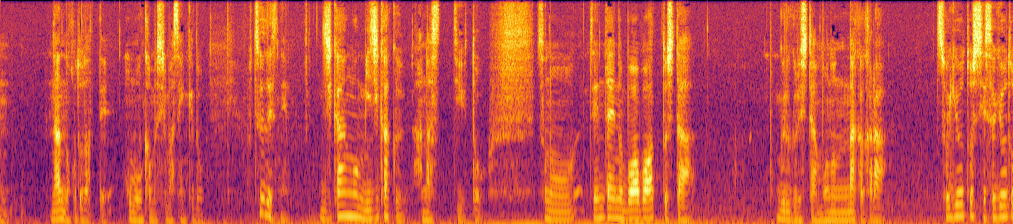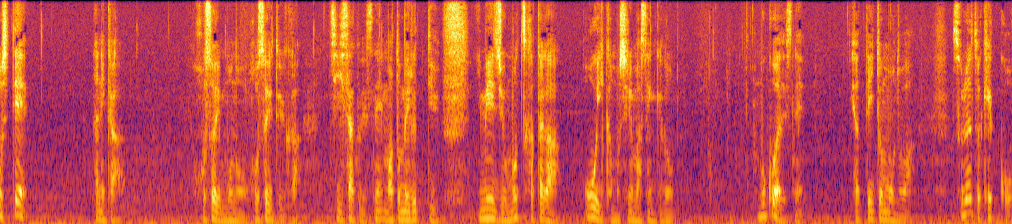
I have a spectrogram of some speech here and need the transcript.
うん、何のことだって思うかもしれませんけど普通ですね時間を短く話すっていうとその全体のボワボワっとしたぐるぐるしたものの中からそぎ落としてそぎ落として何か細いものを細いというか小さくですねまとめるっていうイメージを持つ方が多いかもしれませんけど僕はですねやっていいと思うのはそれだと結構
